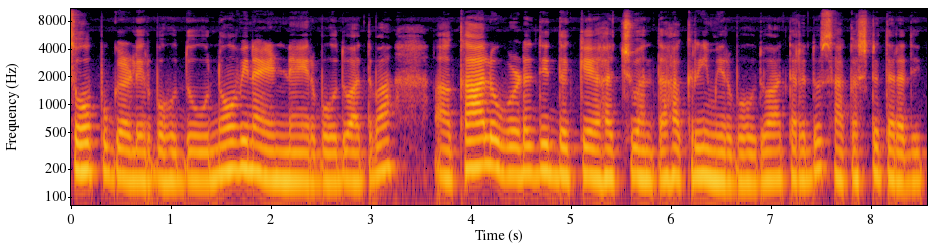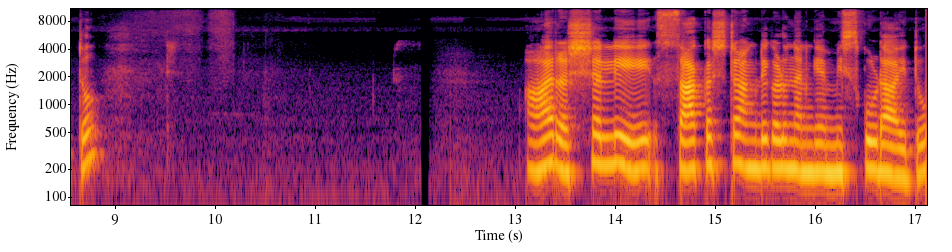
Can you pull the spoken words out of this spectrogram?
ಸೋಪುಗಳಿರಬಹುದು, ನೋವಿನ ಎಣ್ಣೆ ಇರಬಹುದು ಅಥವಾ ಕಾಲು ಒಡೆದಿದ್ದಕ್ಕೆ ಹಚ್ಚುವಂತಹ ಕ್ರೀಮ್ ಇರಬಹುದು. ಆ ಥರದ್ದು ಸಾಕಷ್ಟು ಥರದಿತ್ತು ಆ ರಶ್ಶಲ್ಲಿ ಸಾಕಷ್ಟು ಅಂಗಡಿಗಳು ನನಗೆ ಮಿಸ್ ಕೂಡ ಆಯಿತು.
